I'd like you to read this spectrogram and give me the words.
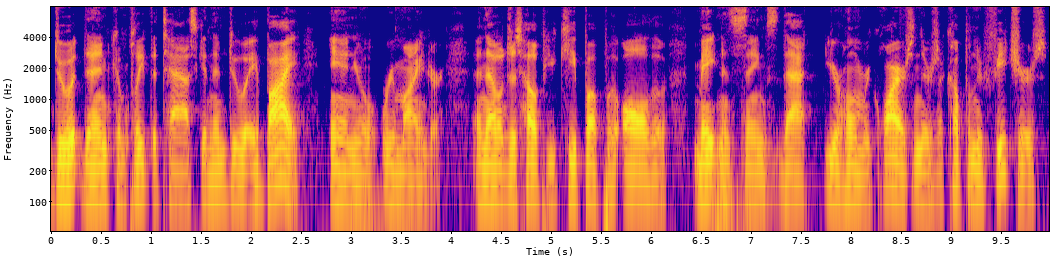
do it then, complete the task, and then do a biannual reminder. And that'll just help you keep up with all the maintenance things that your home requires. And there's a couple new features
